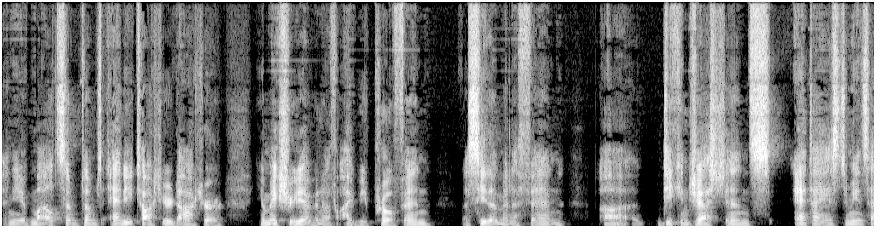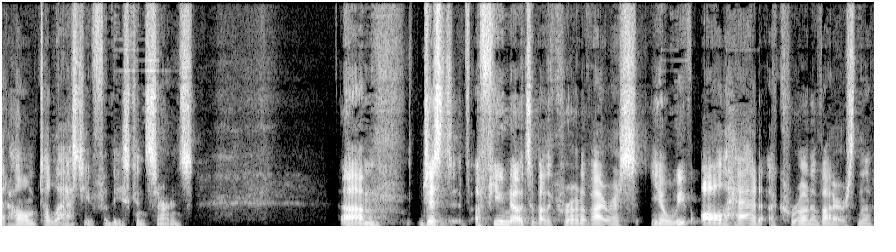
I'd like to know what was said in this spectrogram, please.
and you have mild symptoms and you talk to your doctor, you know, make sure you have enough ibuprofen, acetaminophen, uh, decongestants, antihistamines at home to last you for these concerns. Um, just a few notes about the coronavirus. You know, we've all had a coronavirus in the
